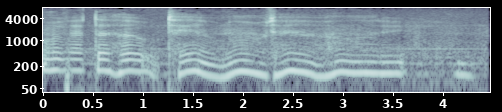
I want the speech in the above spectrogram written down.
We're at the hotel, motel, holiday. That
